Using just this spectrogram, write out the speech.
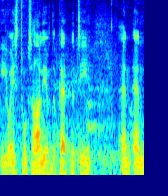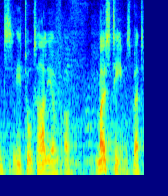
he always talks highly of the Plattner team, and and he talks highly of of most teams, but.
